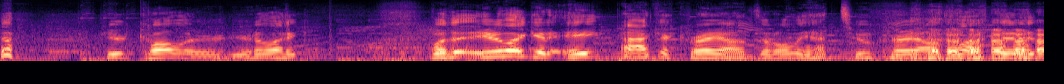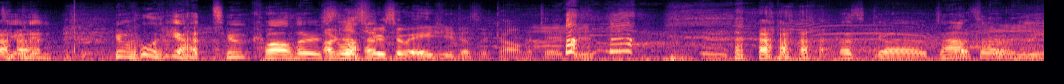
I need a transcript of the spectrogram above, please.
your color. You're like, but you're like an eight pack of crayons and only had two crayons left in it, dude. You only got two colors I'm just left. here so AJ doesn't commentate, dude. Let's go. Down Let's me.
